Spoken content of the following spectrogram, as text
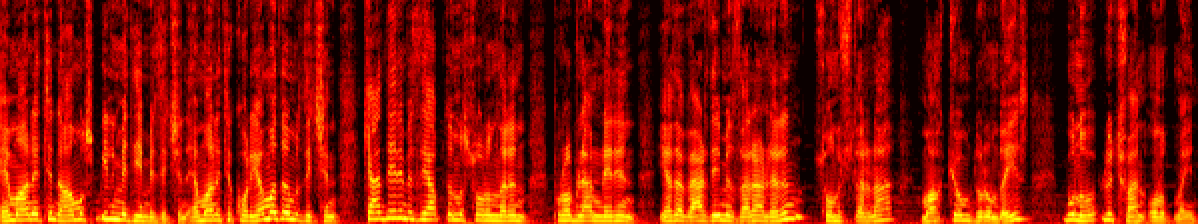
emaneti namus bilmediğimiz için, emaneti koruyamadığımız için, kendi elimizle yaptığımız sorunların, problemlerin ya da verdiğimiz zararların sonuçlarına mahkum durumdayız. Bunu lütfen unutmayın.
